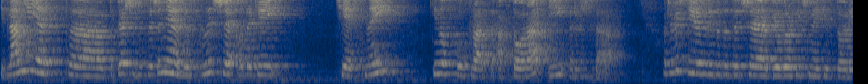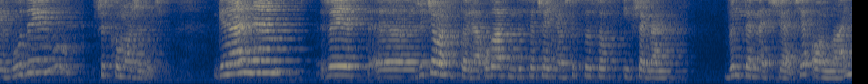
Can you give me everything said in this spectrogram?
I dla mnie jest e, to pierwsze doświadczenie, że słyszę o takiej ciasnej kinovspółpracy aktora i reżysera. Oczywiście, jeżeli to dotyczy biograficznej historii Budy, no, wszystko może być. Generalnie, że jest e, życiowa historia o własnym doświadczeniu sukcesów i przegrań w internet świecie, online,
